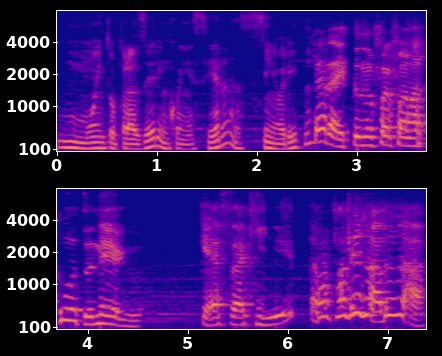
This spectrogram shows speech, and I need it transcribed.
muito prazer em conhecer a senhorita. Peraí, tu não foi falar com outro nego? Que essa aqui tava planejado já.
